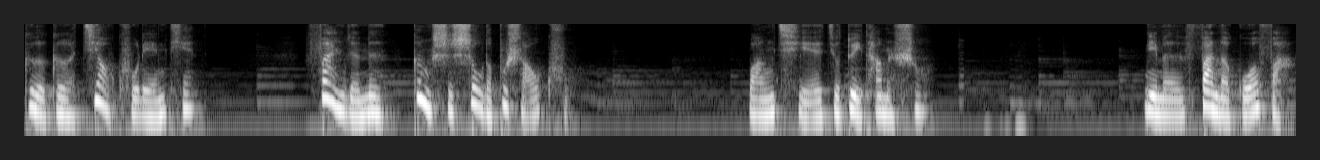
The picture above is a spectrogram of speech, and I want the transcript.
个个叫苦连天。犯人们更是受了不少苦。王且就对他们说：“你们犯了国法，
